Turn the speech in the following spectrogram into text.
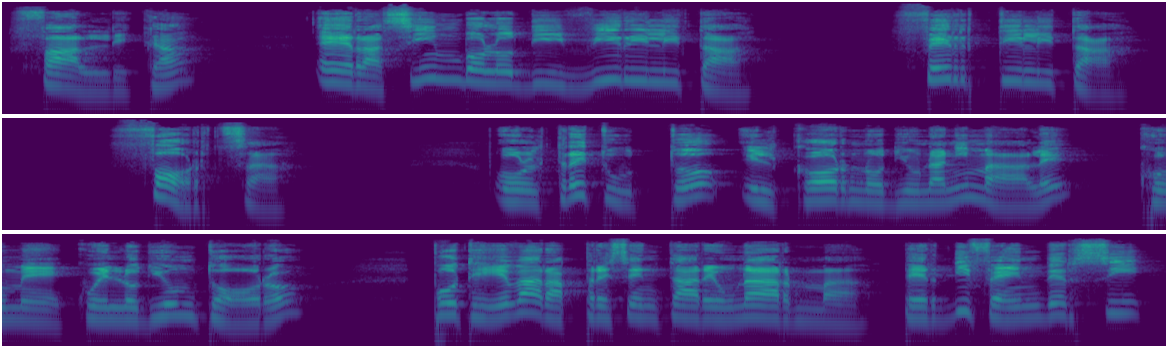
fallica, era simbolo di virilità, fertilità, forza. Oltretutto, il corno di un animale, come quello di un toro, poteva rappresentare un'arma per difendersi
